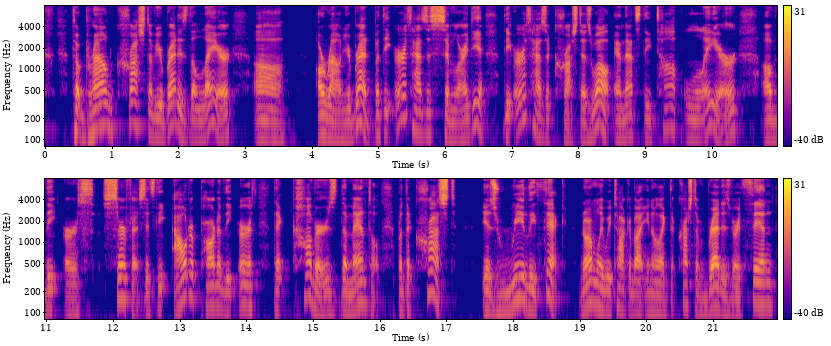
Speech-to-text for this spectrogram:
the brown crust of your bread is the layer uh, around your bread. But the earth has a similar idea. The earth has a crust as well, and that's the top layer of the earth's surface. It's the outer part of the earth that covers the mantle. But the crust is really thick. Normally we talk about, you know, like the crust of bread is very thin,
